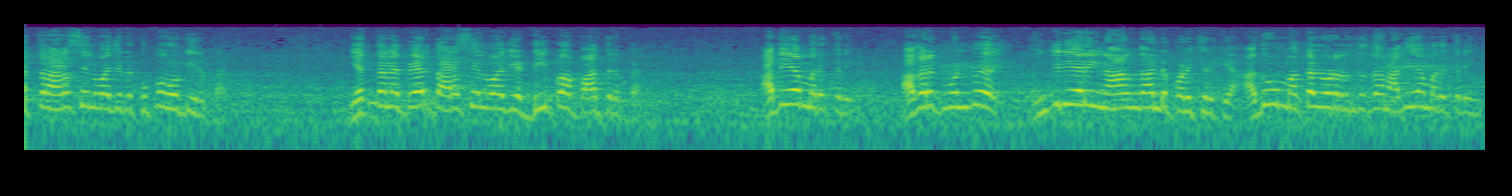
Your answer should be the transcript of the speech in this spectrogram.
எத்தனை அரசியல்வாதியை குப்பை கொட்டியிருப்பேன் எத்தனை பேர்த்து அரசியல்வாதியை டீப்பா பார்த்துருப்பேன்? அதையே மறுக்கிறீங்க. அதற்கு முன்பு இன்ஜினியரிங் நான்காண்டு படிச்சிருக்கேன். அதுவும் மக்களோட இருந்து தான் அதையே மறுக்கிறீங்க.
